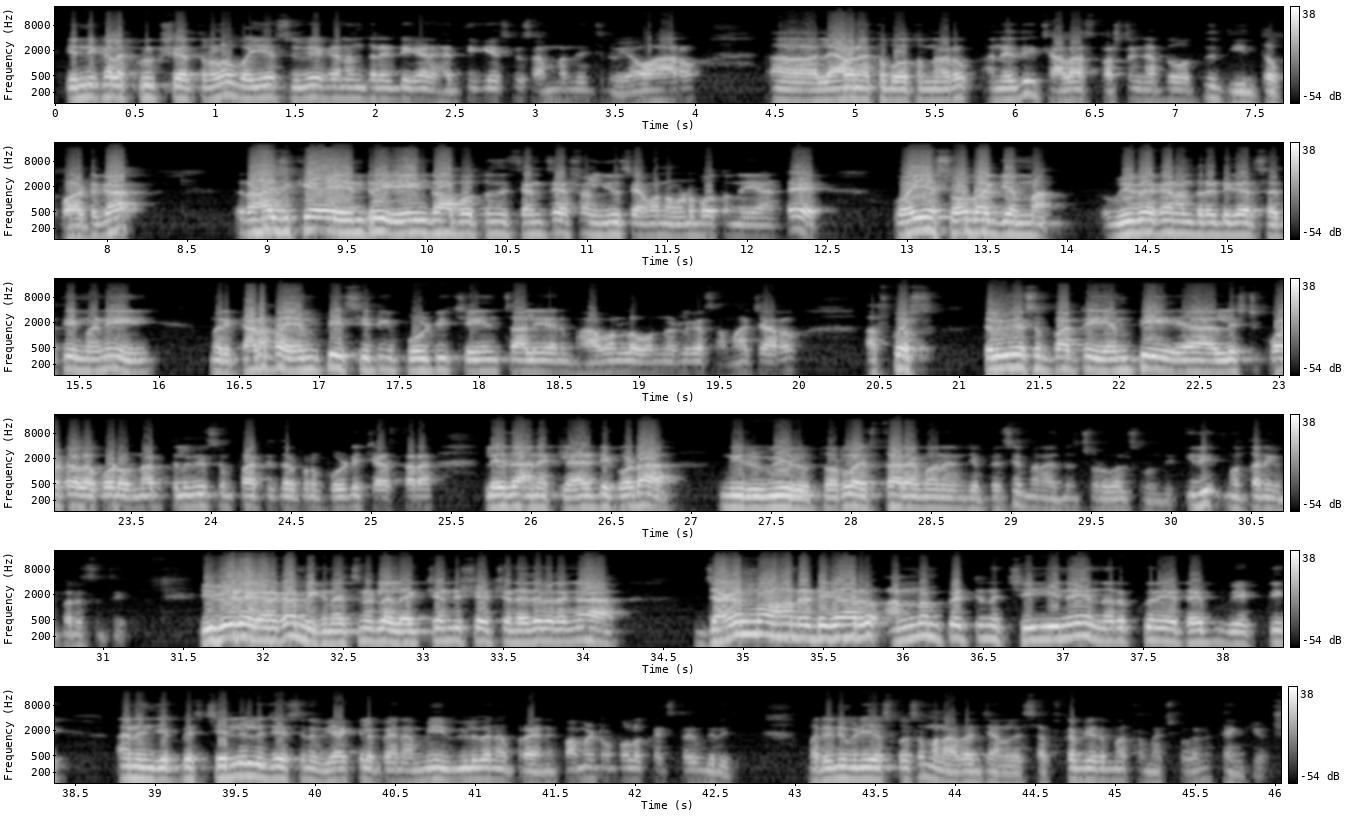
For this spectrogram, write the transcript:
ఎన్నికల కురుక్షేత్రంలో వైఎస్ వివేకానంద రెడ్డి గారి హత్య కేసుకు సంబంధించిన వ్యవహారం లేవనెత్తబోతున్నారు అనేది చాలా స్పష్టంగా అర్థమవుతుంది. దీంతో పాటుగా రాజకీయ ఎంట్రీ ఏం కాబోతుంది? సెన్సేషనల్ న్యూస్ ఏమైనా ఉండబోతున్నాయా అంటే వైఎస్ సౌభాగ్యమ్మ వివేకానంద రెడ్డి గారి సతీమణి మరి కడప ఎంపీ సీటుకి పోటీ చేయించాలి అని భావనలో ఉన్నట్లుగా సమాచారం. Of course Telugu Desam party MP list కోటాలో కూడా ఉన్నారు. తెలుగుదేశం పార్టీ తరపున పోటీ చేస్తారా లేదా అనే క్లారిటీ కూడా మీరు వీరు త్వరలో ఇస్తారేమో అని చెప్పేసి మనం ఎదురు చూడవలసి ఉంది. ఇది మొత్తానికి పరిస్థితి. ఈ వీడియో కనుక మీకు నచ్చినట్లే లైక్ చేయండి షేర్ చేయండి. అదేవిధంగా జగన్మోహన్ రెడ్డి గారు అన్నం పెట్టిన చెయ్యినే నరుక్కునే టైపు వ్యక్తి అని చెప్పేసి చెల్లెలు చేసిన వ్యాఖ్యలపైన మీ విలువైన ప్రయాణం కామెంట్ రూపంలో ఖచ్చితంగా తెలియదు మరిన్ని వీడియోస్ కోసం మన ఆదాయం ఛానల్ సబ్స్క్రైబ్ చేయడం మాత్రం మర్చిపోకండి. Thank you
